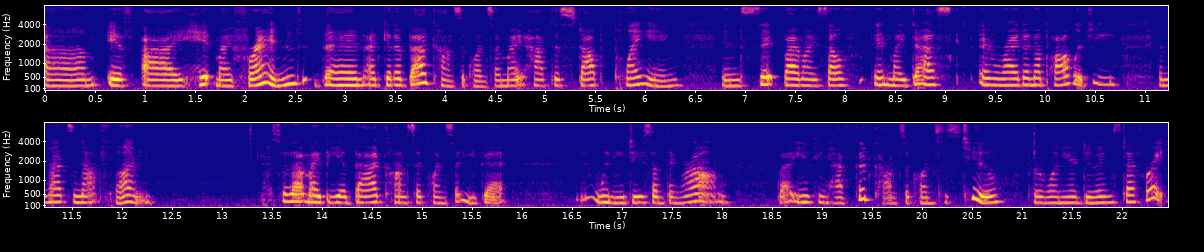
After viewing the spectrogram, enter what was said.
Um, if I hit my friend, then I'd get a bad consequence. I might have to stop playing and sit by myself in my desk and write an apology and that's not fun. So that might be a bad consequence that you get when you do something wrong, but you can have good consequences too for when you're doing stuff right.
